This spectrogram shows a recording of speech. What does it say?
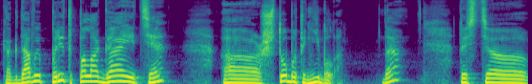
Когда вы предполагаете, э, что бы то ни было. Да? То есть, э,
